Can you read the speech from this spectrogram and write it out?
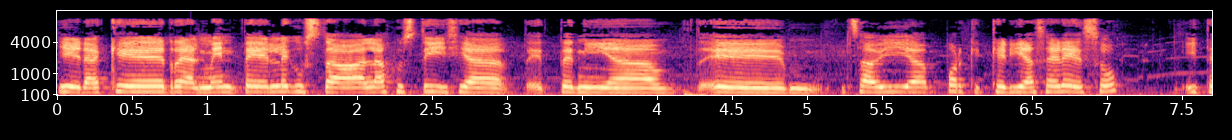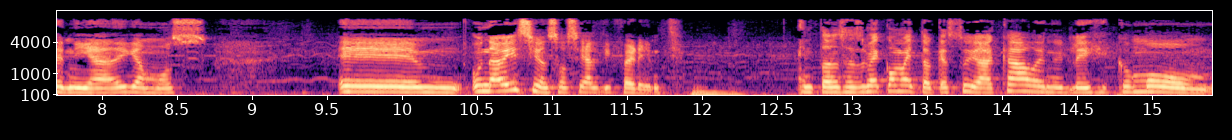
y era que realmente le gustaba la justicia, tenía, eh, sabía por qué quería hacer eso y tenía, digamos, eh, una visión social diferente. Entonces me comentó que estudiaba acá, bueno, y le dije como,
